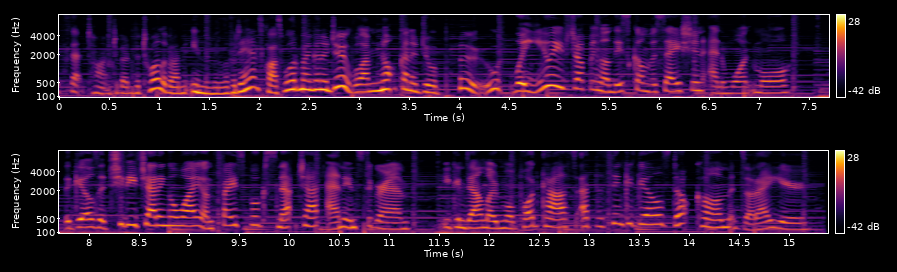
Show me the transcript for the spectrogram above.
it's that time to go to the toilet, but I'm in the middle of a dance class. What am I going to do? Well, I'm not going to do a poo. Were you eavesdropping on this conversation and want more? The girls are chitty chatting away on Facebook, Snapchat, and Instagram. You can download more podcasts at thethinkergirls.com.au.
